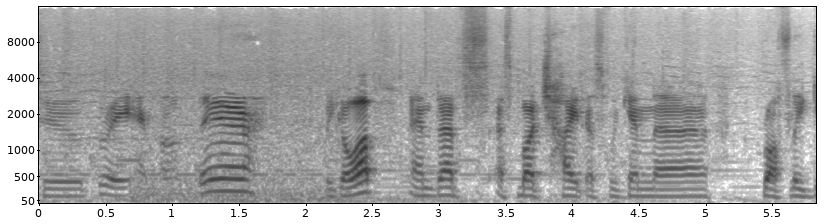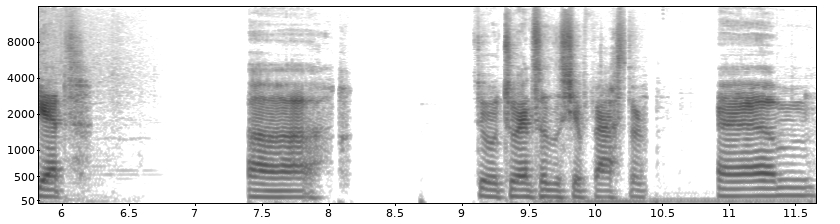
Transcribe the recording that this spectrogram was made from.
two, three, and up there. We go up, and that's as much height as we can uh, roughly get uh, to to enter the ship faster. Um,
